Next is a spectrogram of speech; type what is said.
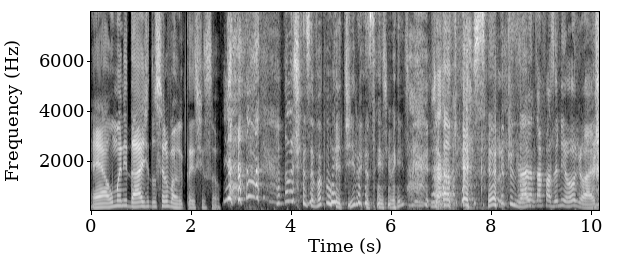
é a humanidade do ser humano que tá em extinção. Alexandre, você foi pra um retiro recentemente? Já é o terceiro O cara episódio. tá fazendo yoga, eu acho.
